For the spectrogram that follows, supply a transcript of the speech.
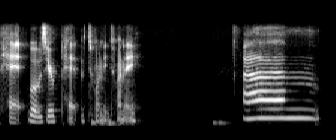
pit. What was your pit of 2020? um,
